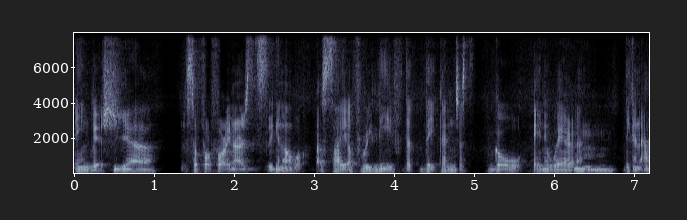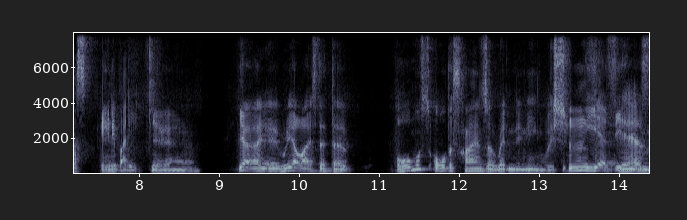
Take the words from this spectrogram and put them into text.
English. Yeah. So for foreigners, it's you know a sigh of relief that they can just go anywhere and mm. they can ask anybody. Yeah. Yeah, I, I realized that the, almost all the signs are written in English. Mm, yes, mm. yes.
